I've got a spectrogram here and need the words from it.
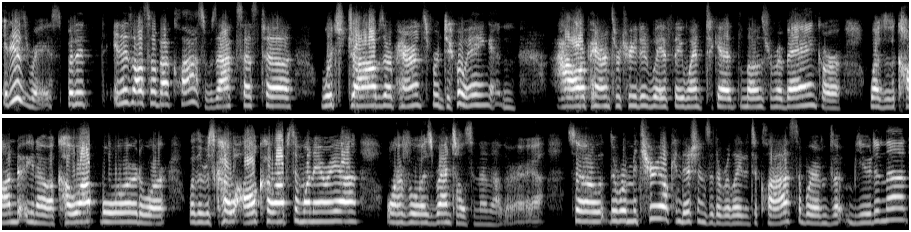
It is race, but it it is also about class. It was access to which jobs our parents were doing and how our parents were treated if they went to get loans from a bank or whether the condo you know a co-op board or whether it was co all co-ops in one area or if it was rentals in another area. So there were material conditions that are related to class that were imbued in that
